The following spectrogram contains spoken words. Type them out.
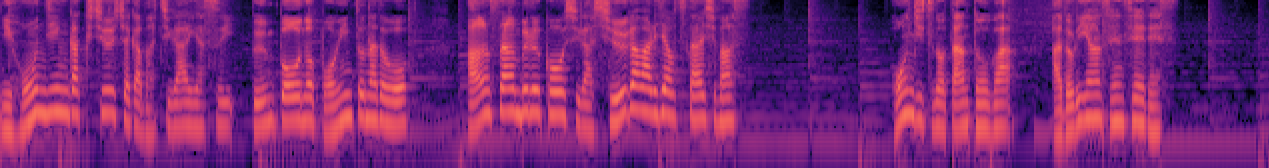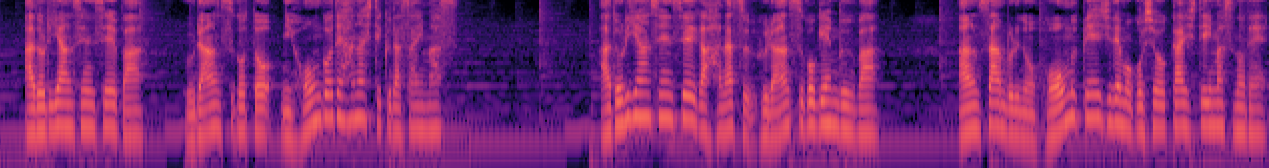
日本人学習者が間違いやすい文法のポイントなどをアンサンブル講師が週替わりでお伝えします。本日の担当はアドリアン先生です。アドリアン先生はフランス語と日本語で話してくださいます。アドリアン先生が話すフランス語原文はアンサンブルのホームページでもご紹介していますので、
